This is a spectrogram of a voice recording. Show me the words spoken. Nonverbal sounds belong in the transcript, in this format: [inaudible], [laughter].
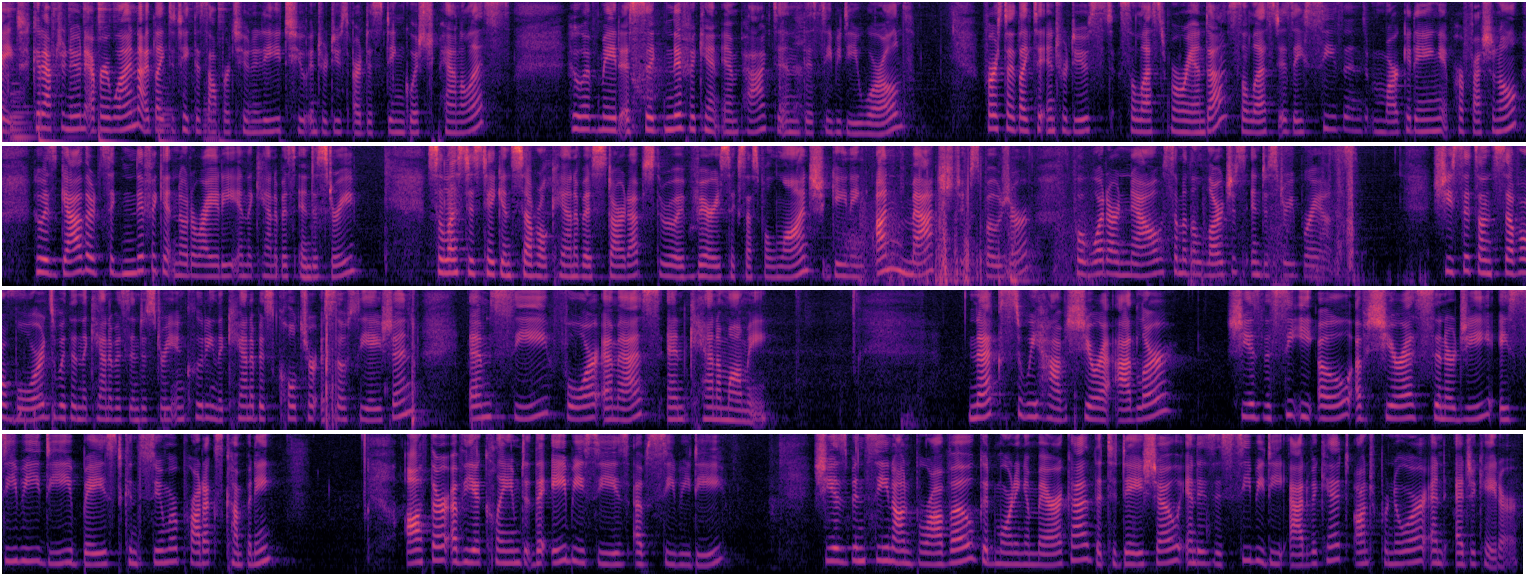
Right. Good afternoon, everyone. I'd like to take this opportunity to introduce our distinguished panelists who have made a significant impact in the CBD world. First, I'd like to introduce Celeste Miranda. Celeste is a seasoned marketing professional who has gathered significant notoriety in the cannabis industry. Celeste has taken several cannabis startups through a very successful launch, gaining unmatched exposure for what are now some of the largest industry brands. She sits on several boards within the cannabis industry, including the Cannabis Culture Association, MC4MS, and Canamami. Next, we have Shira Adler. She is the CEO of Shira Synergy, a CBD based consumer products company, author of the acclaimed The ABCs of CBD. She has been seen on Bravo, Good Morning America, The Today Show, and is a CBD advocate, entrepreneur, and educator.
